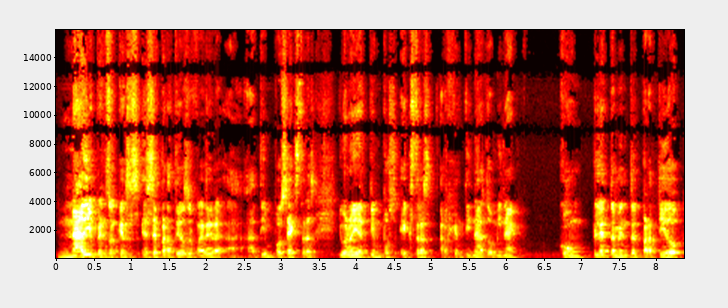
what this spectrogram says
Nadie pensó que ese partido se fuera a, a tiempos extras. Y bueno, ya en tiempos extras, Argentina domina completamente el partido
